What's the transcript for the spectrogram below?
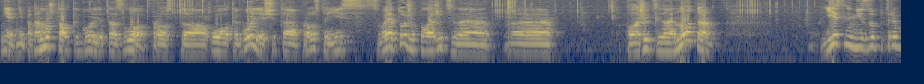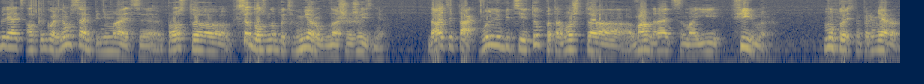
Нет, не потому что алкоголь это зло, просто у алкоголя, я считаю, просто есть своя тоже положительная, э, положительная нота. Если не злоупотреблять алкоголь, ну вы сами понимаете, просто все должно быть в меру в нашей жизни. Давайте так, вы любите YouTube, потому что вам нравятся мои фильмы. Ну, то есть, например,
